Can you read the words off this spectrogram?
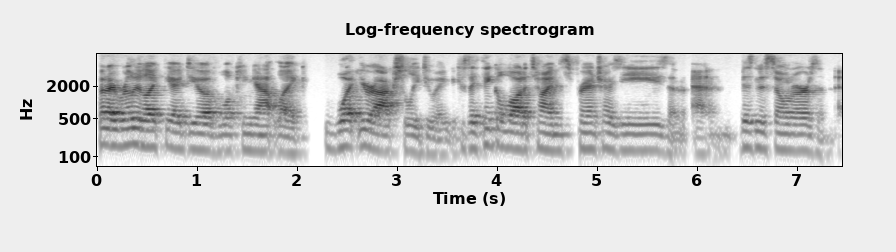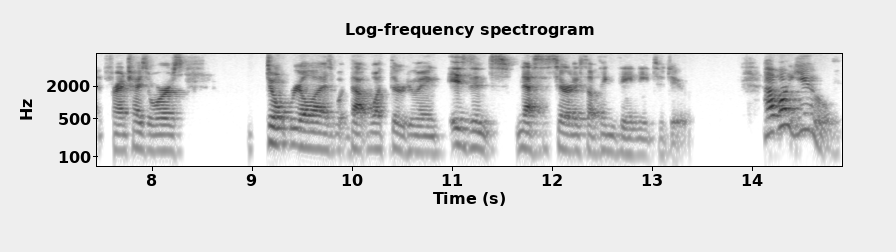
But i really like the idea of looking at like what you're actually doing because i think a lot of times franchisees and and business owners and, and franchisors don't realize what that what they're doing isn't necessarily something they need to do. How about you?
